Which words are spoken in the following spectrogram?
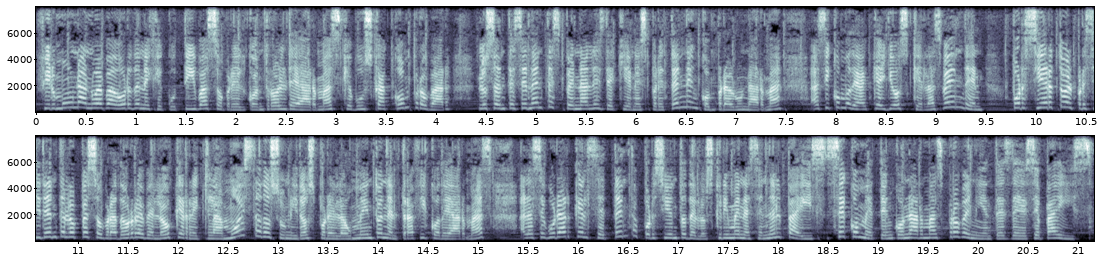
firmó una nueva orden ejecutiva sobre el control de armas que busca comprobar los antecedentes penales de quienes pretenden comprar un arma, así como de aquellos que las venden. Por cierto, el presidente López Obrador reveló que reclamó a Estados Unidos por el aumento en el tráfico de armas al asegurar que el 70% de los crímenes en el país se cometen con armas provenientes de ese país.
